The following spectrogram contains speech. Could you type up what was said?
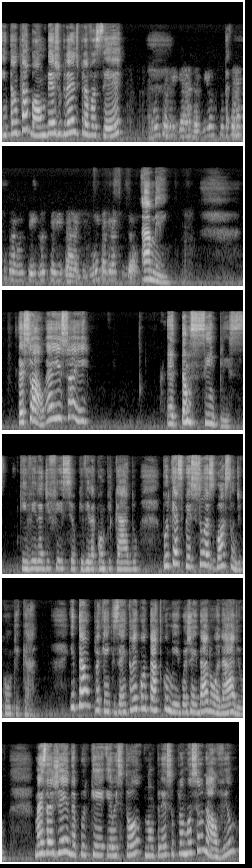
Então tá bom. Um beijo grande para você. Muito obrigada, viu? Sucesso para você e prosperidade. Muita gratidão. Amém. Pessoal, é isso aí. É tão simples que vira difícil, que vira complicado, porque as pessoas gostam de complicar. Então, para quem quiser entrar em contato comigo, agendar um horário, mas agenda porque eu estou num preço promocional, viu?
